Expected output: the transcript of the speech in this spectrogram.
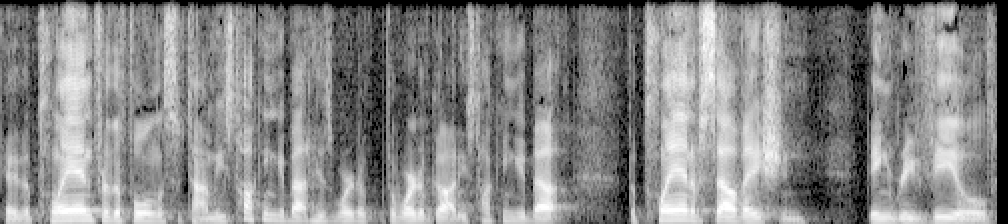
Okay, the plan for the fullness of time. He's talking about his word of, the word of God. He's talking about the plan of salvation being revealed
